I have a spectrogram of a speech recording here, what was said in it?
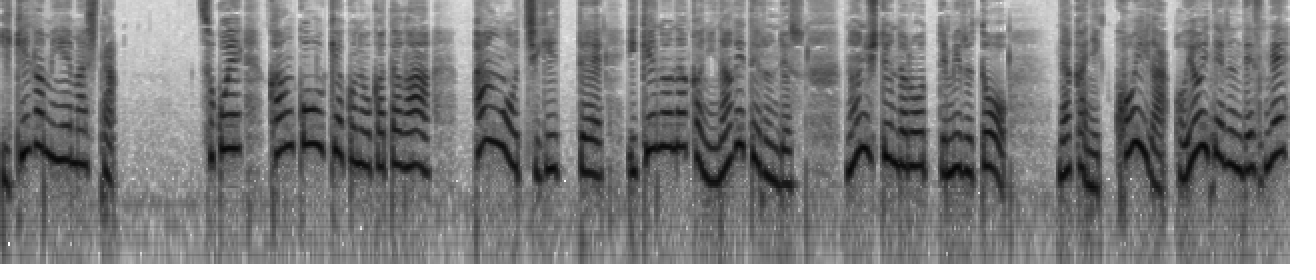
池が見えました。そこへ観光客の方がパンをちぎって池の中に投げてるんです。何してんだろうって見ると、中に鯉が泳いでるんですね。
